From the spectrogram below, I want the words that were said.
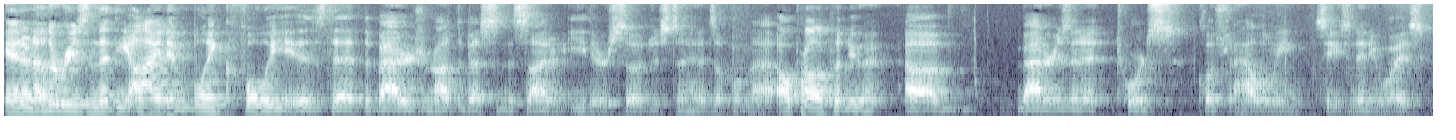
And another reason that the eye didn't blink fully is that the batteries are not the best in the side of either. So just a heads up on that. I'll probably put new uh, batteries in it towards closer to Halloween season, anyways.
